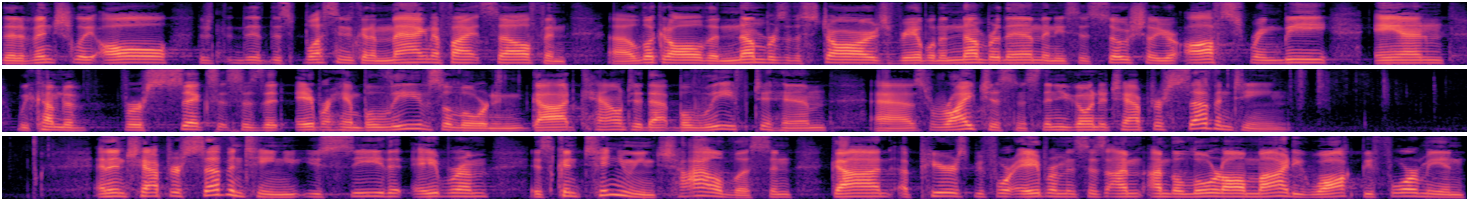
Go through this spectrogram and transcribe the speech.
that eventually all this blessing is going to magnify itself and uh, look at all the numbers of the stars if you're able to number them and he says so shall your offspring be and we come to verse 6, it says that Abraham believes the Lord, and God counted that belief to him as righteousness. Then you go into chapter 17. And in chapter 17, you, you, see that Abram is continuing childless, and God appears before Abram and says, I'm, I'm the Lord Almighty. Walk before me and,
